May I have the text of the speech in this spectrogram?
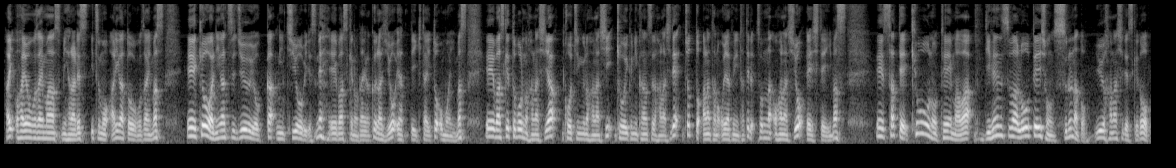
はい、おはようございます。三原です。いつもありがとうございます。えー今日は2月14日日曜日ですね、えーバスケの大学ラジオをやっていきたいと思います、えーバスケットボールの話やコーチングの話、教育に関する話でちょっとあなたのお役に立てる、そんなお話を、えしています。えさて、今日のテーマはディフェンスはローテーションするなという話ですけど、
